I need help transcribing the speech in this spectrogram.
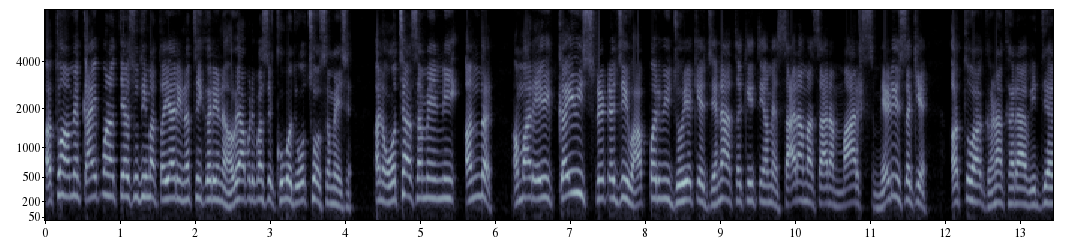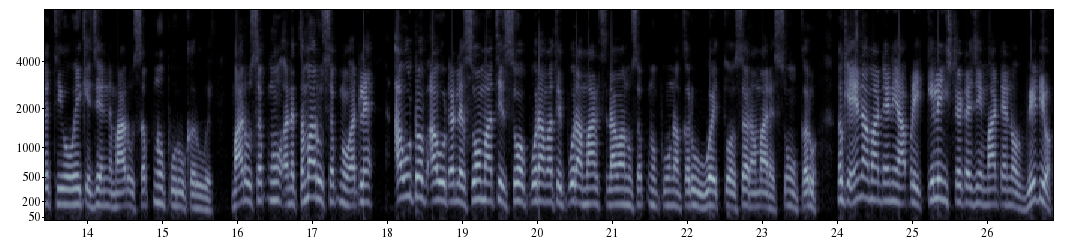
અથવા અમે કાંઈ પણ અત્યાર સુધીમાં તૈયારી નથી કરીને હવે આપણી પાસે ખૂબ જ ઓછો સમય છે. અને ઓછા સમયની અંદર અમારે એવી કઈ સ્ટ્રેટેજી વાપરવી જોઈએ કે જેના થકીથી અમે સારામાં સારા માર્ક્સ મેળવી શકીએ? અથવા ઘણા ખરા વિદ્યાર્થીઓ હોય કે જેને મારું સપનું પૂરું કરવું હોય. મારું સપનું અને તમારું સપનું એટલે આઉટ ઓફ આઉટ એટલે સો માંથી સો, પૂરામાંથી પૂરા માર્ક્સ લાવવાનું સપનું પૂર્ણ કરવું હોય તો સર અમારે શું કરવું? તો કે એના માટેની આપણી કિલિંગ સ્ટ્રેટેજી માટેનો વીડિયો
